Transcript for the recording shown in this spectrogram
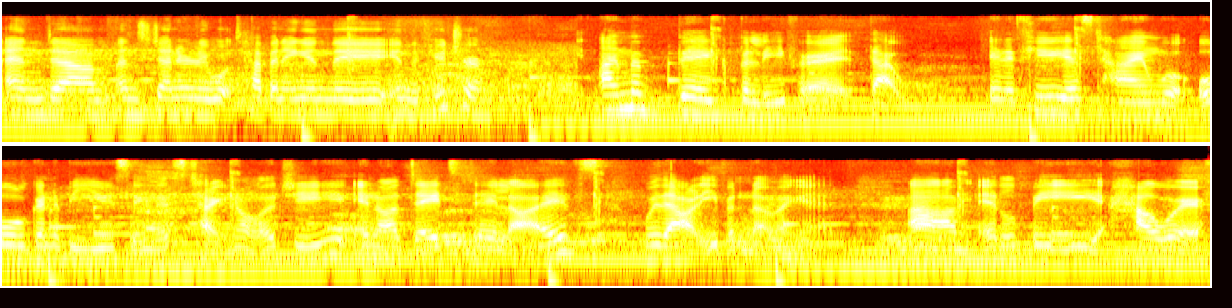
and, um, and generally what's happening in the, in the future. I'm a big believer that in a few years' time, we're all going to be using this technology in our day-to-day -day lives without even knowing it. Um, it'll be how we're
